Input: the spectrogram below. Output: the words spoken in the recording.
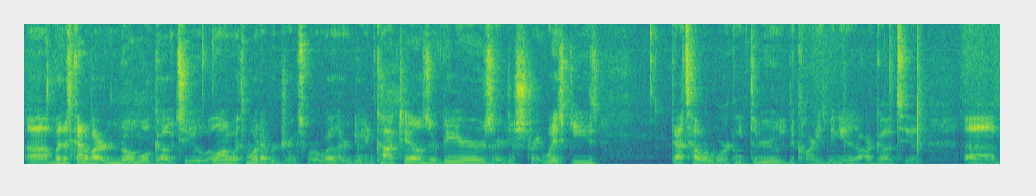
Uh, but it's kind of our normal go-to, along with whatever drinks we're whether we're doing cocktails or beers or just straight whiskeys. That's how we're working through the Carney's menu as our go-to. Um,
